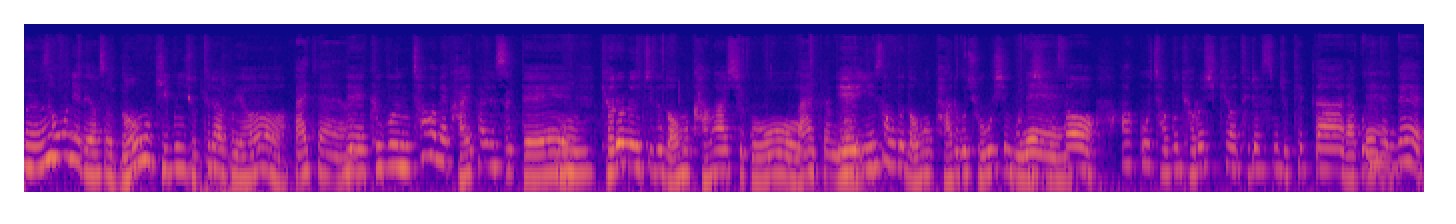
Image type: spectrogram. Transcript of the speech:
음. 성원이 되어서 너무 기분이 좋더라고요. 맞아요. 네, 그분 처음에 가입하셨을 때 음. 결혼 의지도 너무 강하시고 맞아, 맞아. 예, 인성도 너무 바르고 좋으신 네. 분이셔서 아, 꼭 저분 결혼시켜 드렸으면 좋겠다라고 네. 했는데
